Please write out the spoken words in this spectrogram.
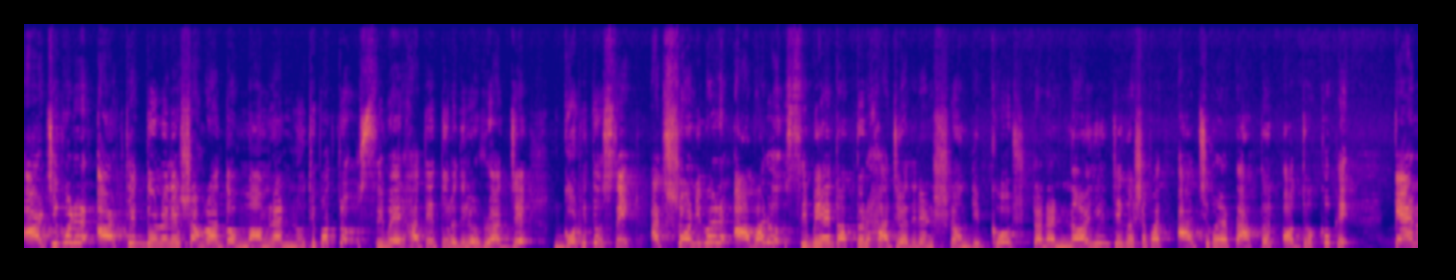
আরজিগড়ের আর্থিক দুর্নীতি সংক্রান্ত মামলার নথিপত্র সিবিআইয়ের হাতে তুলে দিল রাজ্যে গঠিত সিট। আজ শনিবার আবারও সিবিআই দপ্তরে হাজিরা দিলেন সন্দীপ ঘোষ। টানা নয় দিন জিজ্ঞাসাবাদ আরজিগড়ের প্রাক্তন অধ্যক্ষকে। কেন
